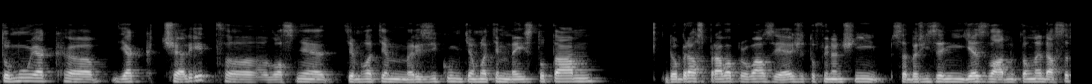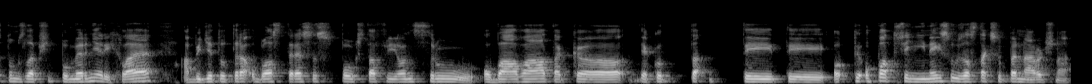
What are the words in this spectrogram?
tomu, jak, uh, jak čelit uh, vlastně těmhletěm rizikům, těmhletěm nejistotám, Dobrá zpráva pro vás je, že to finanční sebeřízení je zvládnutelné, dá se v tom zlepšit poměrně rychle a byť je to teda oblast, které se spousta freelancerů obává, tak eh, jako ta, ty, ty, ty opatření nejsou zas tak super náročná.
